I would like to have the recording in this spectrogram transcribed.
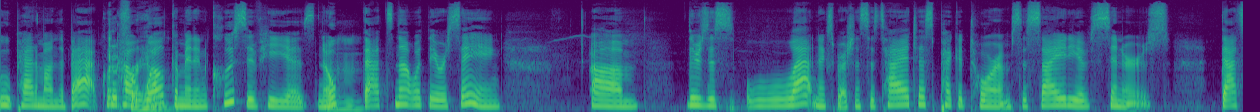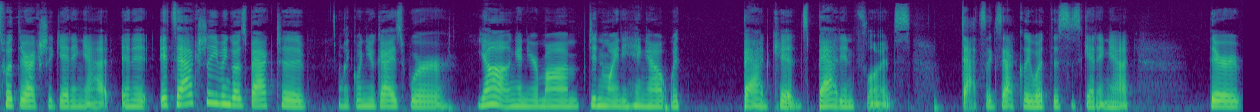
ooh, pat him on the back. Look Good how welcome and inclusive he is. Nope, mm-hmm. that's not what they were saying. Um, there's this Latin expression, societas peccatorum, society of sinners. That's what they're actually getting at. And it it's actually even goes back to like when you guys were young and your mom didn't want you to hang out with bad kids, bad influence. That's exactly what this is getting at. There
